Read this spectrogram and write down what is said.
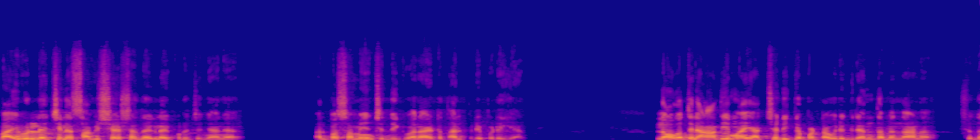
ബൈബിളിലെ ചില സവിശേഷതകളെക്കുറിച്ച് ഞാൻ അല്പസമയം ചിന്തിക്കുവാനായിട്ട് താല്പര്യപ്പെടുകയാണ്. ലോകത്തിൽ ആദ്യമായി അച്ചടിക്കപ്പെട്ട ഒരു ഗ്രന്ഥം എന്നാണ് ശുദ്ധ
